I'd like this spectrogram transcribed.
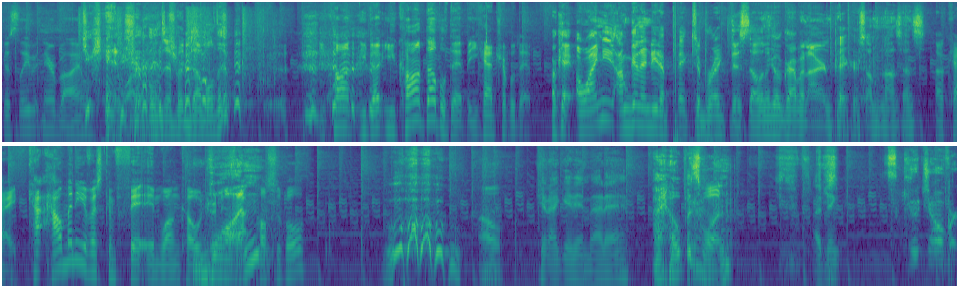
Just leave it nearby. You can't triple dip a double dip. You can't, you don't, you can't double dip, but you can triple dip. Okay. Oh, I need. I'm gonna need a pick to break this though. Let me go grab an iron pick or some nonsense. Okay, Ca how many of us can fit in one cauldron? Is One? that possible? Ooh. Oh. Can I get in that? Eh? I hope it's one. I think. Scooch over.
